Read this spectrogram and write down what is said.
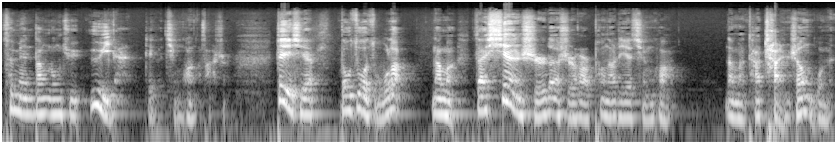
催眠当中去预演这个情况的发生。这些都做足了，那么在现实的时候碰到这些情况，那么它产生我们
